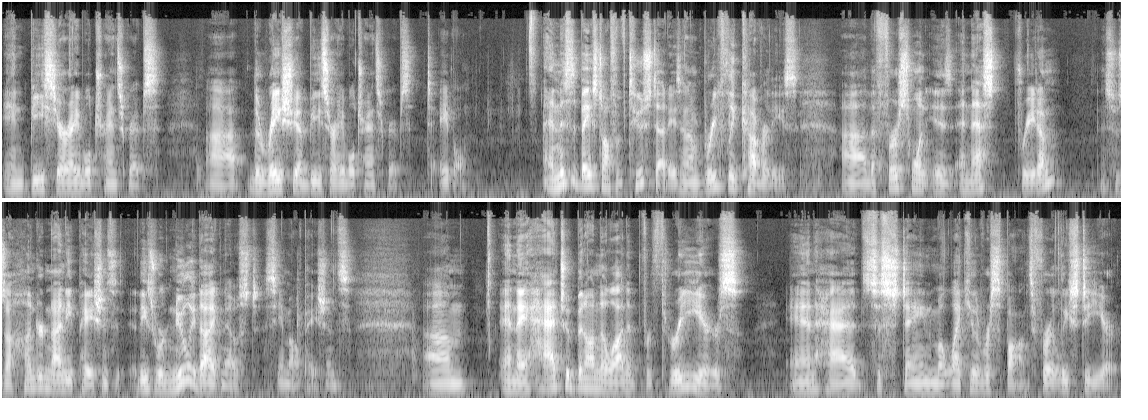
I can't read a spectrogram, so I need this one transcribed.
in BCR-ABL transcripts, uh, the ratio of BCR-ABL transcripts to ABL. And this is based off of two studies, and I'll briefly cover these. Uh, the first one is ENESTfreedom. This was 190 patients. These were newly diagnosed CML patients. Um, and they had to have been on nilotinib for three years and had sustained molecular response for at least a year.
